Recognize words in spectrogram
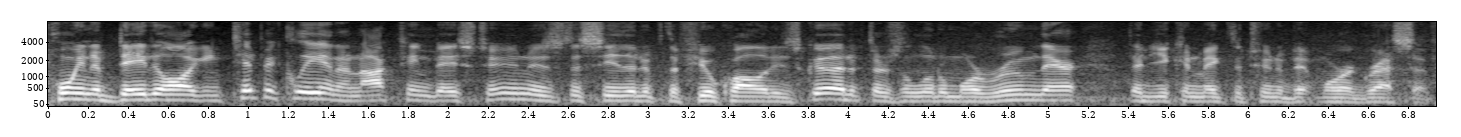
point of data logging typically in an octane based tune is to see that if the fuel quality is good, if there's a little more room there, then you can make the tune a bit more aggressive.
